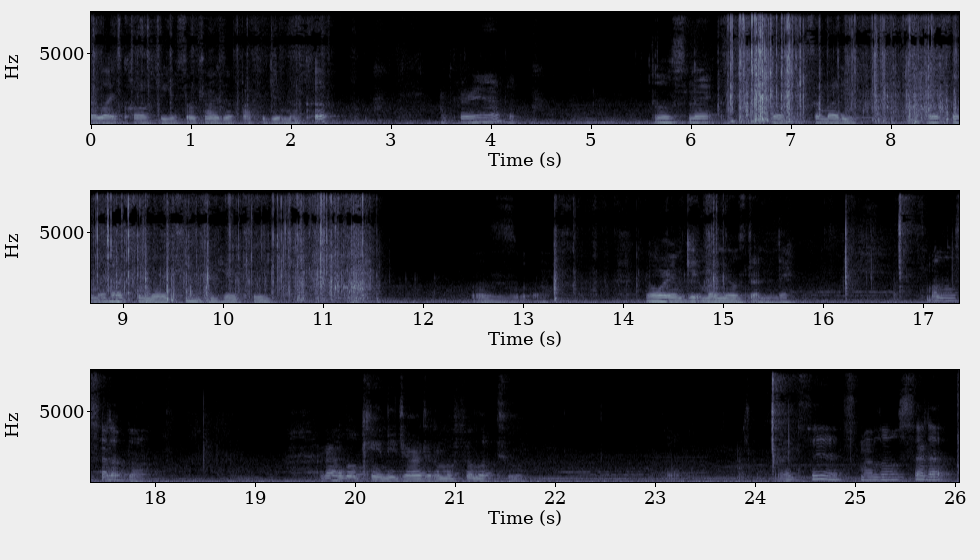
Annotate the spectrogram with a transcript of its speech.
I like coffee, and sometimes if I forget my cup, there I have it. Little snacks. So somebody has some. I have some more tea in here too. Don't worry, I'm getting my nails done today. It's my little setup though. I got a little candy jar that I'm gonna fill up too. That's it. It's my little setup.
